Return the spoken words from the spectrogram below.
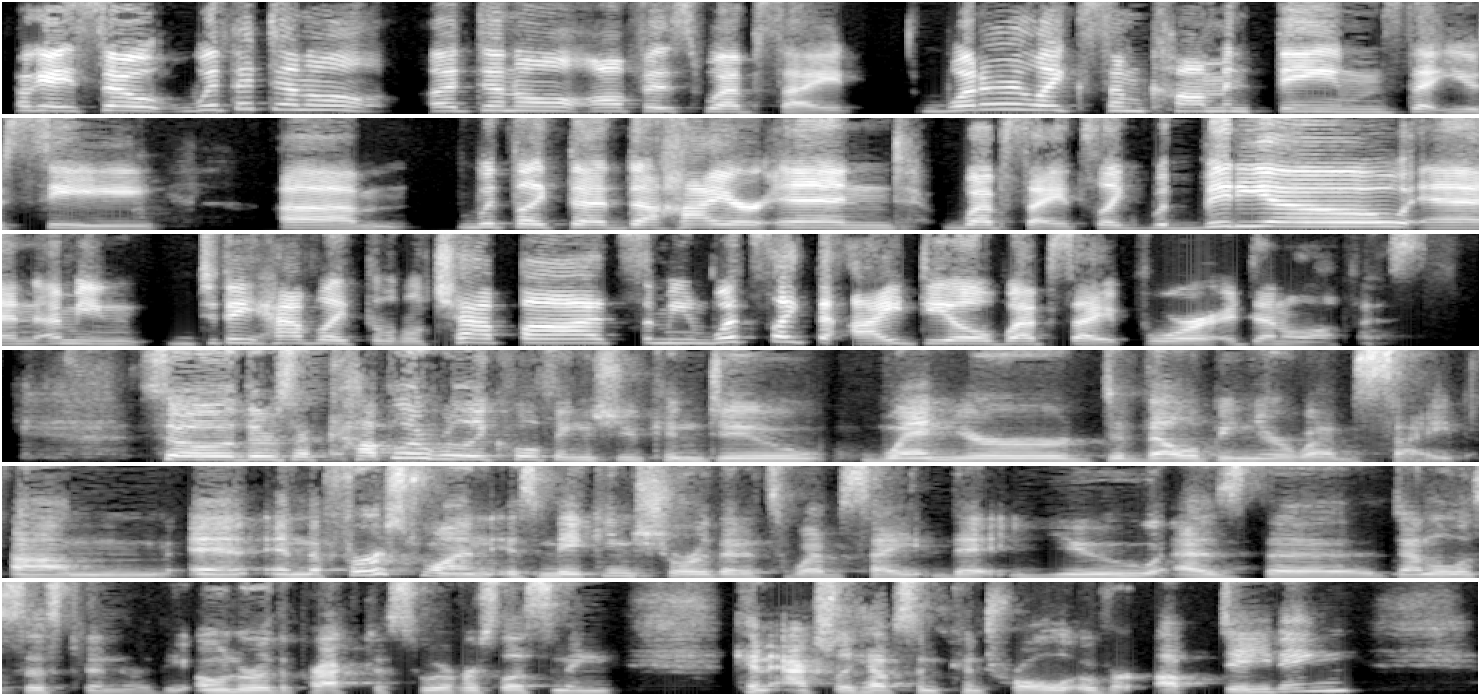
Okay, so with a dental a dental office website, what are like some common themes that you see um, with like the the higher end websites, like with video? And I mean, do they have like the little chat bots? I mean, what's like the ideal website for a dental office? So there's a couple of really cool things you can do when you're developing your website. Um, and, and, the first one is making sure that it's a website that you, as the dental assistant or the owner of the practice, whoever's listening, can actually have some control over updating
